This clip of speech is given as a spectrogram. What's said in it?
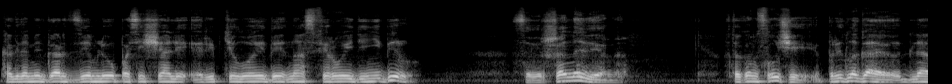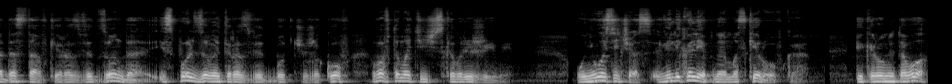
когда Мидгард Землю посещали рептилоиды на сфероиде Нибиру? Совершенно верно. В таком случае предлагаю для доставки разведзонда использовать разведбот чужаков в автоматическом режиме. У него сейчас великолепная маскировка. И кроме того,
